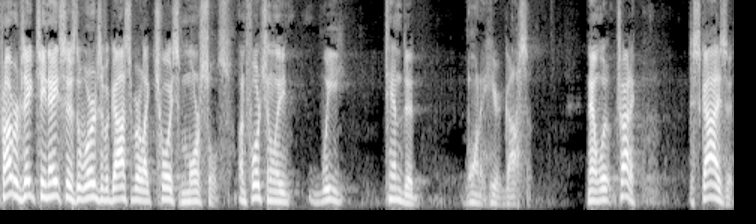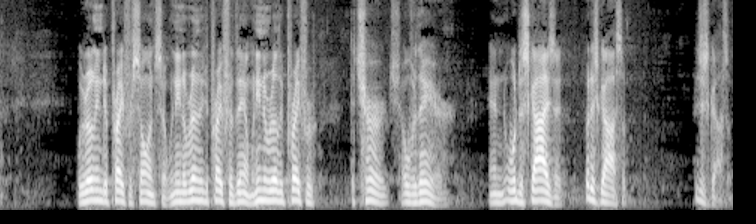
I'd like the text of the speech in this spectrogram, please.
Proverbs 18:8 says the words of a gossip are like choice morsels. Unfortunately, we tend to want to hear gossip. Now we'll try to disguise it. We really need to pray for so and so. We need to really to pray for them. We need to really pray for the church over there. And we'll disguise it. But it's gossip. It's just gossip.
